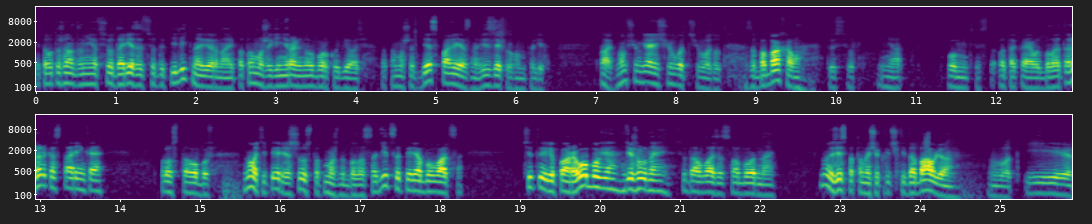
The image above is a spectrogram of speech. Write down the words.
Это вот уже надо мне все дорезать, все допилить, наверное, и потом уже генеральную уборку делать. Потому что бесполезно, везде кругом пылит. Так, ну, в общем, я еще вот чего тут забабахал. То есть вот у меня, помните, вот такая вот была этажерка старенькая. Просто обувь. Ну, а теперь решил, чтобы можно было садиться, переобуваться. Четыре пары обуви дежурной сюда влазят свободно. Ну и здесь потом еще крючки добавлю. Вот. И,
